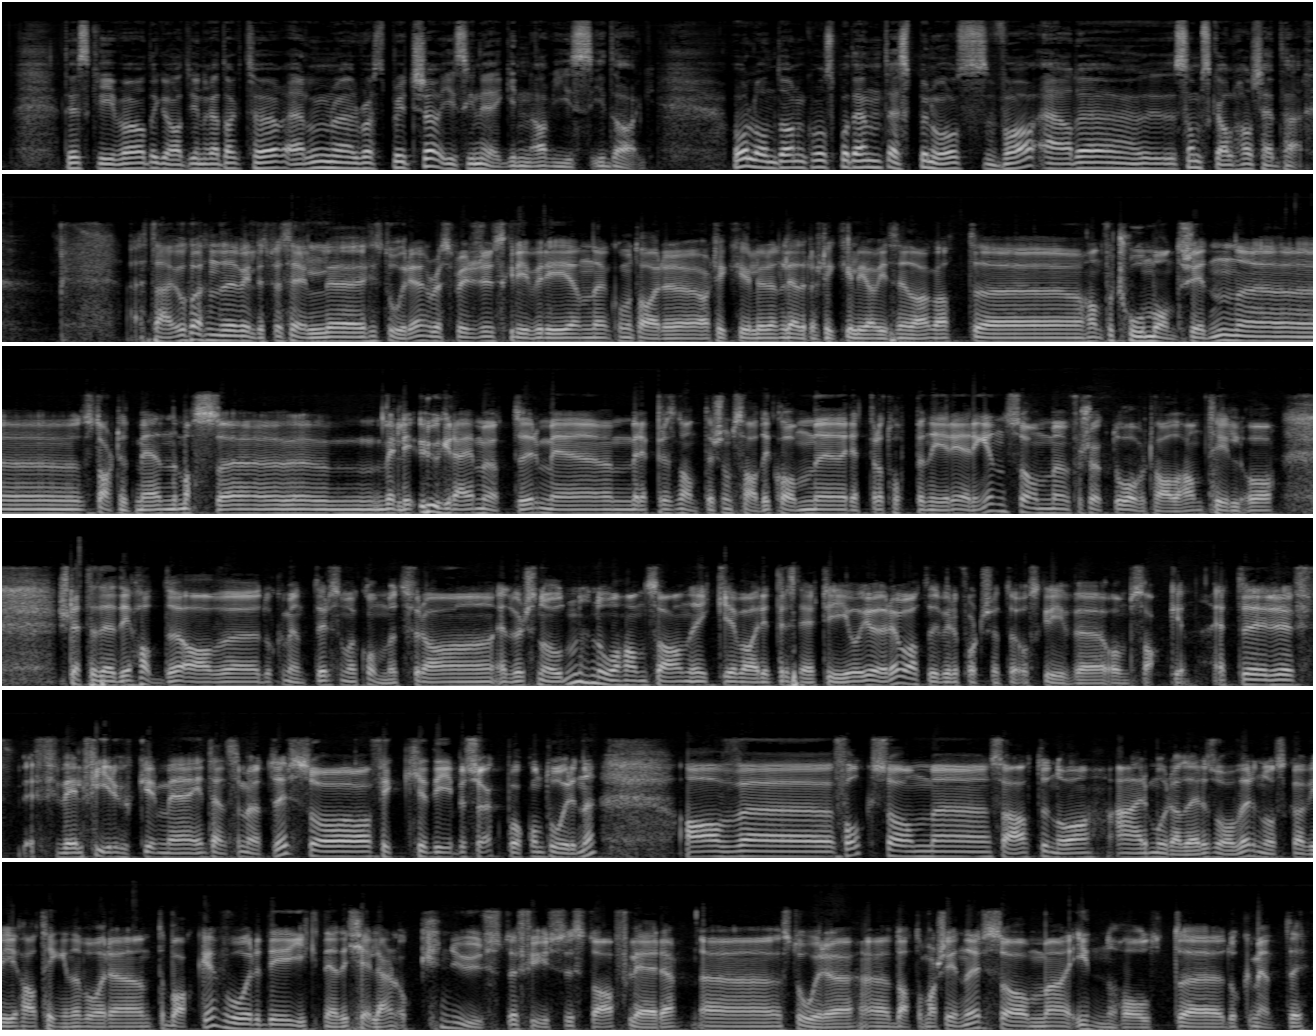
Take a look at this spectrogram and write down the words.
Det skriver The Guardian-redaktør Alan Rusbridger i sin egen avis i dag. Og London-korrespondent Espen Aas, hva er det som skal ha skjedd her? Dette er jo en veldig spesiell historie. historie. Rusbridger skriver i en kommentarartikkel eller en lederartikkel i avisen i dag at uh, han for to måneder siden uh, startet med en masse veldig ugreie møter med representanter som sa de kom rett fra toppen i regjeringen, som forsøkte å overtale ham til å slette det de hadde av dokumenter som var kommet fra Edward Snowden, noe han sa han ikke var interessert i å gjøre, og at de ville fortsette å skrive om saken. Etter vel fire uker med med intense møter, så fikk de besøk på kontorene av eh, folk som eh, sa at nå er mora deres over, nå skal vi ha tingene våre tilbake. Hvor de gikk ned i kjelleren og knuste fysisk da flere eh, store datamaskiner som inneholdt dokumenter.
